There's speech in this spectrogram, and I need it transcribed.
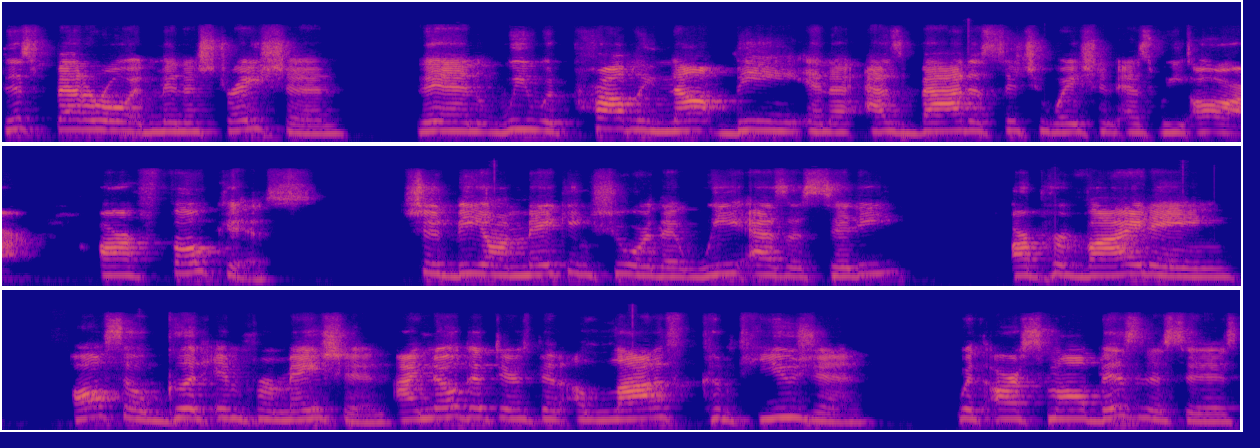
this federal administration, then we would probably not be in a, as bad a situation as we are. Our focus should be on making sure that we as a city are providing also good information. I know that there's been a lot of confusion with our small businesses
